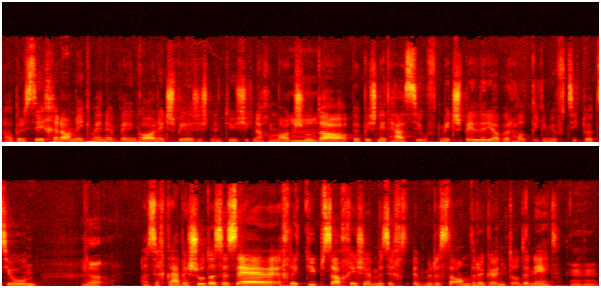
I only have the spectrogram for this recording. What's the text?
Aber sicher, amig, wenn, du- wenn du gar nicht spielst, ist die Enttäuschung nach dem Match Mhm. schon da. Du bist nicht hässlich auf die Mitspielerin, aber halt irgendwie auf die Situation. Ja, Also ich glaube schon, dass es äh, ein bisschen Typsache ist, ob man, sich, ob man das den anderen gönnt oder nicht. Mhm.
